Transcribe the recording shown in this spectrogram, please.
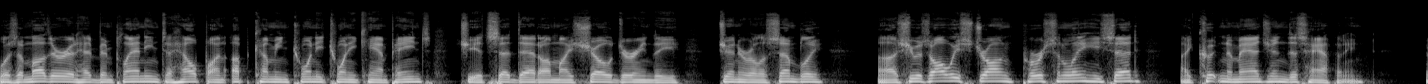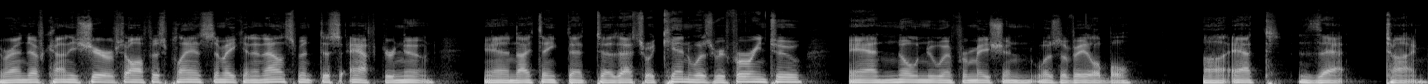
was a mother and had been planning to help on upcoming 2020 campaigns. She had said that on my show during the General Assembly. Uh, she was always strong personally, he said. I couldn't imagine this happening. The Randolph County Sheriff's Office plans to make an announcement this afternoon. And I think that uh, that's what Ken was referring to, and no new information was available uh, at that time.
